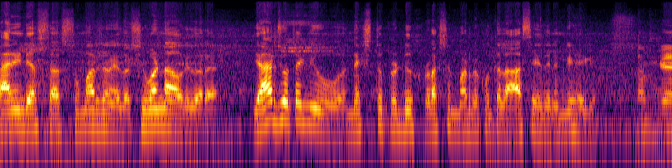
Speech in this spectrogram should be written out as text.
ಪ್ಯಾನ್ ಇಂಡಿಯಾ ಸ್ಟಾರ್ ಸುಮಾರು ಜನ ಇದ್ದಾರೆ ಶಿವಣ್ಣ ಅವರಿದ್ದಾರೆ ಯಾರ ಜೊತೆಗೆ ನೀವು ನೆಕ್ಸ್ಟ್ ಪ್ರೊಡ್ಯೂಸ್ ಪ್ರೊಡಕ್ಷನ್ ಮಾಡಬೇಕು ಅಂತೆಲ್ಲ ಆಸೆ ಇದೆ ನಿಮಗೆ ಹೇಗೆ? ನಮಗೆ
